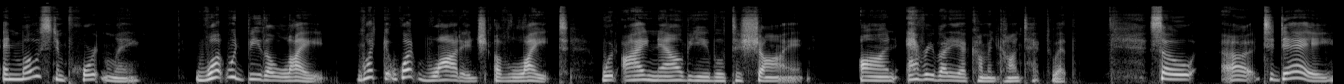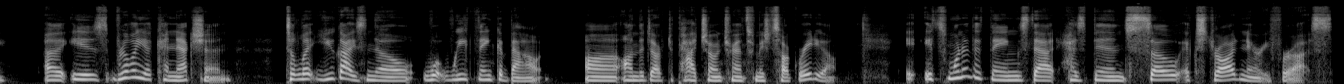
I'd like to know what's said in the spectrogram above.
And most importantly, what would be the light? What, what wattage of light would I now be able to shine on everybody I come in contact with? So uh, today uh, is really a connection to let you guys know what we think about uh, on the Dr. Pat Show and Transformation Talk Radio. It's one of the things that has been so extraordinary for us.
